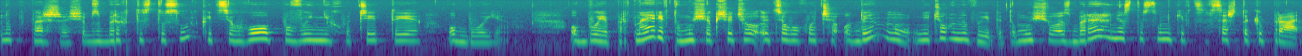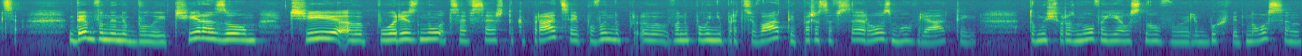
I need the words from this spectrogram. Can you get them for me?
Ну, по-перше, щоб зберегти стосунки, цього повинні хотіти обоє. Обоє партнерів, тому що якщо цього- хоче один, ну нічого не вийде, тому що збереження стосунків це все ж таки праця. Де б вони не були, чи разом, чи е, порізну, це все ж таки праця, і повинно е, вони повинні працювати і перш за все розмовляти. Тому що розмова є основою любих відносин.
